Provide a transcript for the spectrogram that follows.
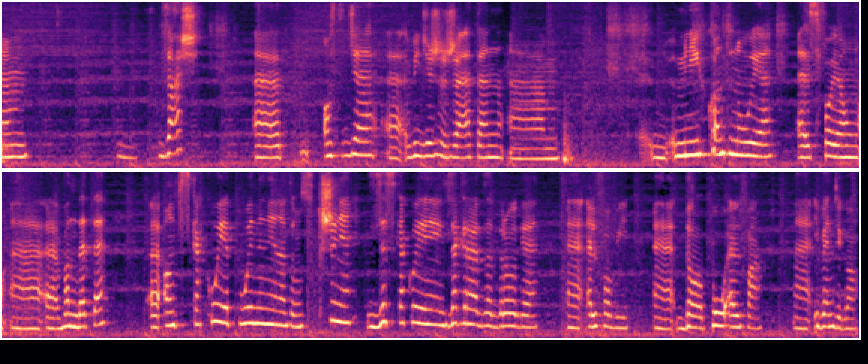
Em, zaś e, Ostidzie e, widzisz, że ten e, mnich kontynuuje e, swoją e, e, wandetę. E, on wskakuje płynnie na tą skrzynię, zeskakuje i zagradza drogę e, elfowi e, do półelfa i będzie go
